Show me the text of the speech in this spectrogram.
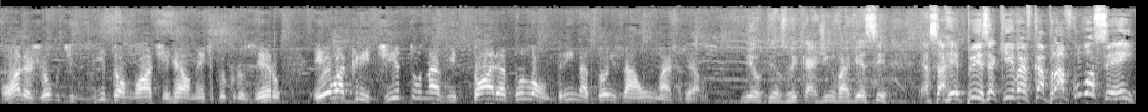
Olha, jogo de vida ou morte realmente para o Cruzeiro. Eu acredito na vitória do Londrina 2 a 1 Marcelo. Meu Deus, o Ricardinho vai ver se essa reprise aqui vai ficar bravo com você, hein?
